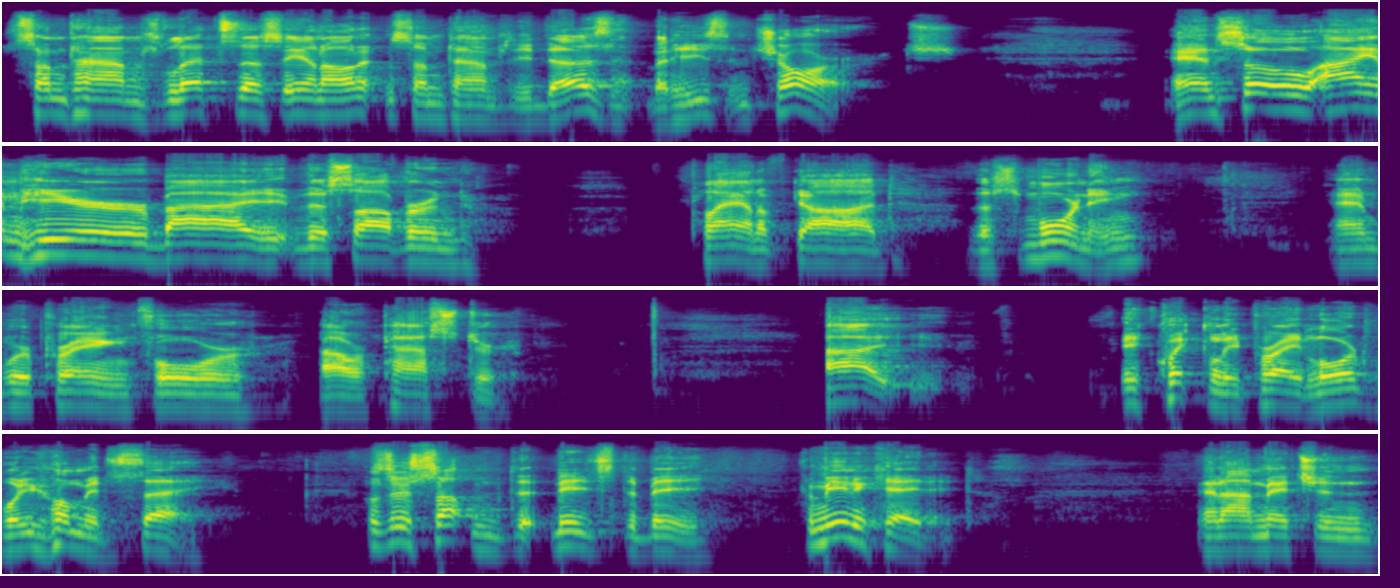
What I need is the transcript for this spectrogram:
sometimes lets us in on it and sometimes he doesn't, but he's in charge. And so I am here by the sovereign plan of God this morning, and we're praying for our pastor. I quickly pray, Lord, what do you want me to say? Because there's something that needs to be communicated. And I mentioned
